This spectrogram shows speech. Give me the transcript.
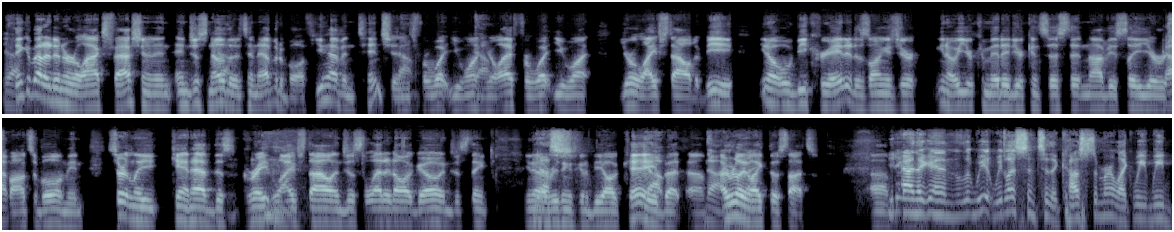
yeah. think about it in a relaxed fashion and, and just know yeah. that it's inevitable if you have intentions yeah. for what you want in your life for what you want your lifestyle to be you know it will be created as long as you're you know you're committed you're consistent and obviously you're yep. responsible i mean certainly can't have this great lifestyle and just let it all go and just think you know yes. everything's going to be okay but um, no, i really like those thoughts um, yeah, and again, we, we listen to the customer. Like we we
